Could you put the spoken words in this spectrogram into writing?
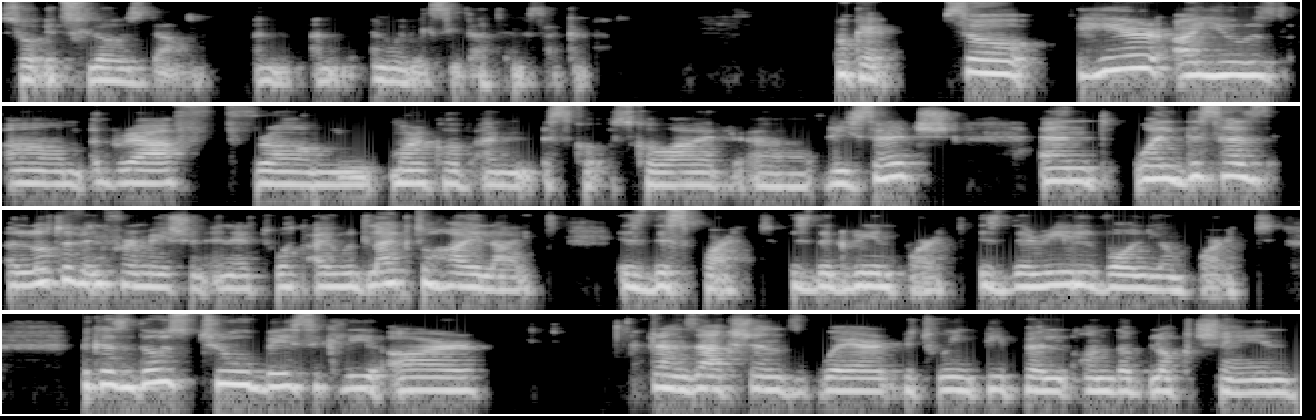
So it slows down and, and, and we will see that in a second. Okay, so here I use um, a graph from Makarov and Schoar uh, research. And while this has a lot of information in it, what I would like to highlight is this part, is the green part, is the real volume part. Because those two basically are transactions where between people on the blockchain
